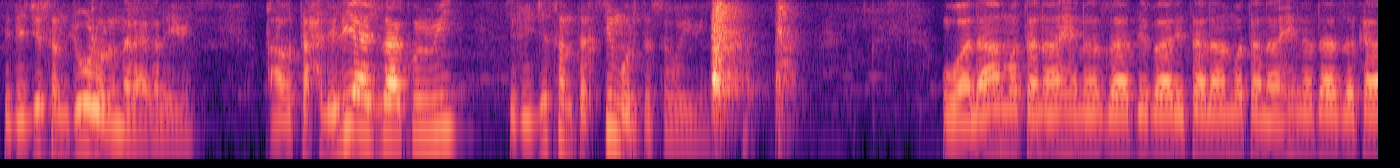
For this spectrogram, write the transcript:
چې د جسم جوړ ورنه راغلی وي او تحلیلي اجزا کوم وي چې د جسم تقسیم ورته سوی وي ولا متناهنه ذات باری تعالی متناهنه دا زکا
